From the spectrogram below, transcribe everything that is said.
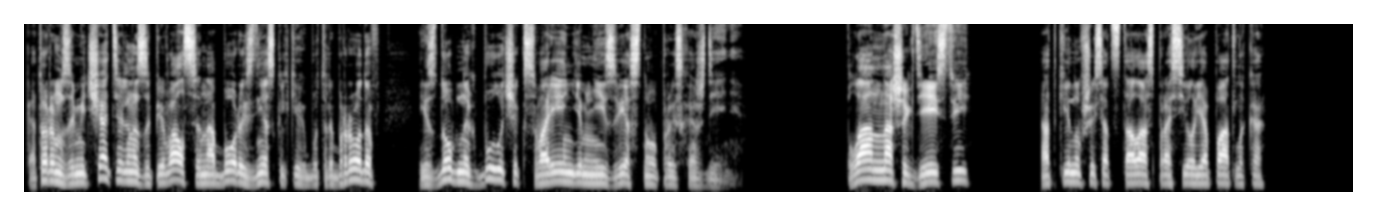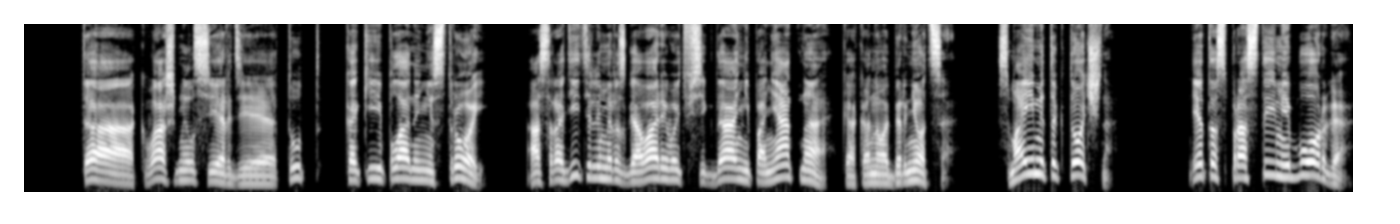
которым замечательно запивался набор из нескольких бутербродов и сдобных булочек с вареньем неизвестного происхождения. «План наших действий?» — откинувшись от стола, спросил я Патлока. «Так, ваше милсердие, тут какие планы не строй, а с родителями разговаривать всегда непонятно, как оно обернется. С моими так точно. Это с простыми Борга,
